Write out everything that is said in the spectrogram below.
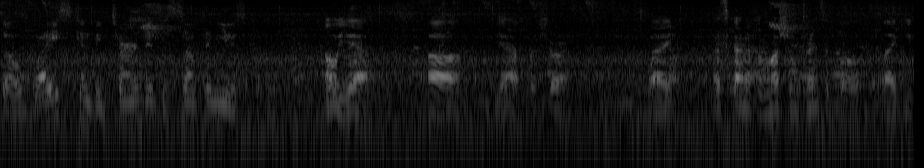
So waste can be turned into something useful. Oh yeah. Uh, yeah, for sure. Like that's kind of a mushroom principle. Like you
